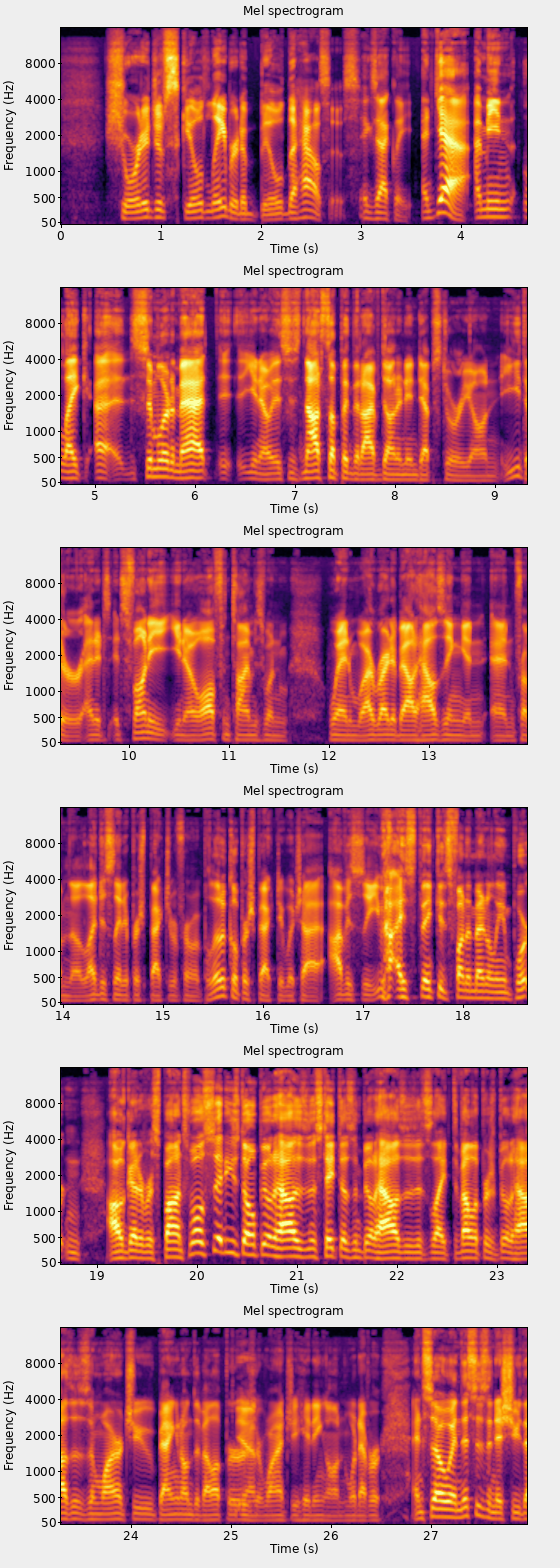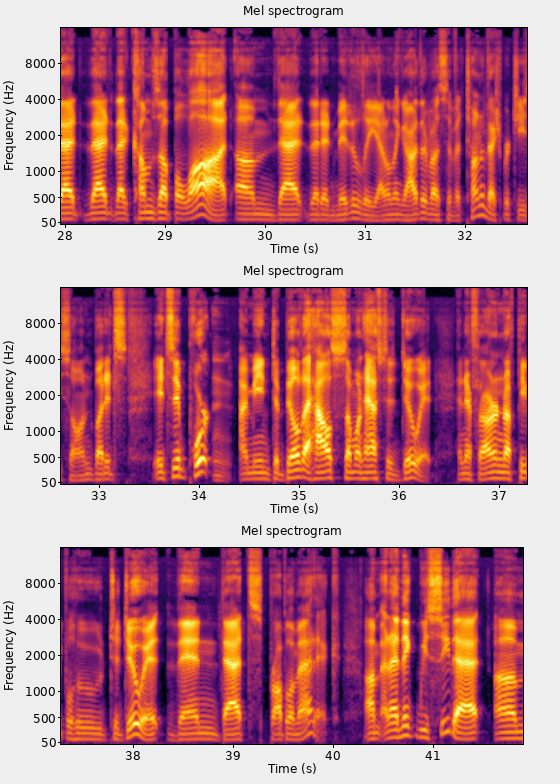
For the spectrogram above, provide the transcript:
shortage of skilled labor to build the houses. Exactly. And yeah, I mean, like uh, similar to Matt, you know, this is not something that I've done an in-depth story on either. And it's it's funny, you know, oftentimes when when I write about housing and and from the legislative perspective, from a political perspective, which I obviously I think is fundamentally important, I'll get a response. Well, cities don't build houses, and the state doesn't build houses. It's like developers build houses, and why aren't you banging on developers, Yeah. or why aren't you hitting on whatever? And so, and this is an issue that that that comes up a lot. Um, that that admittedly, I don't think either of us have a ton of expertise on, but it's it's important. I mean, to build a house, someone has to do it, and if there aren't enough people who to do it, then that's problematic. Um, and I think we see that. Um,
